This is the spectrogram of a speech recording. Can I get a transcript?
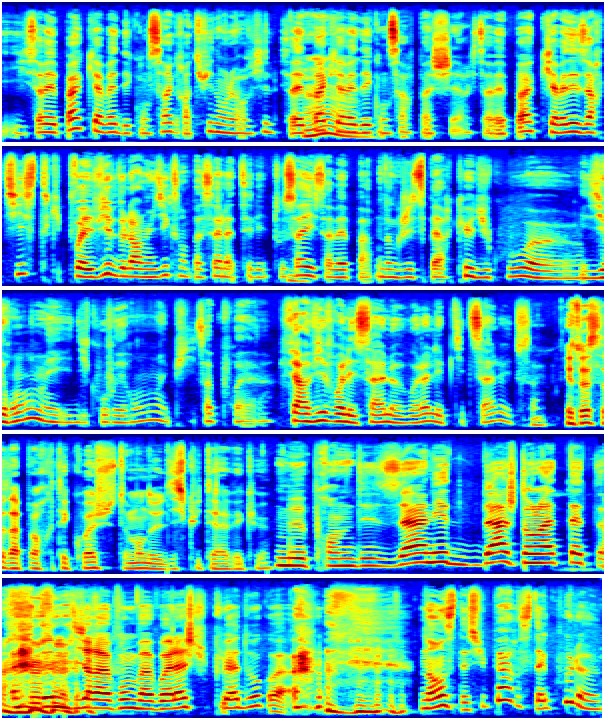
qu'ils ne savaient pas qu'il y avait des concerts gratuits dans leur ville. Ils ne savaient Ah. pas qu'il y avait des concerts pas chers. Ils ne savaient pas qu'il y avait des artistes qui pouvaient vivre de leur musique sans passer à la télé. Tout ça, ils ne savaient pas. Donc j'espère que du coup, euh, ils iront et ils découvriront. Et puis ça pourrait faire vivre les salles, voilà, les petites salles et tout ça. Et toi, ça t'a apporté quoi justement de discuter avec eux? Me prendre des années d'âge dans la tête, de me dire bon bah voilà, je suis plus ado quoi. non, c'était super, c'était cool.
